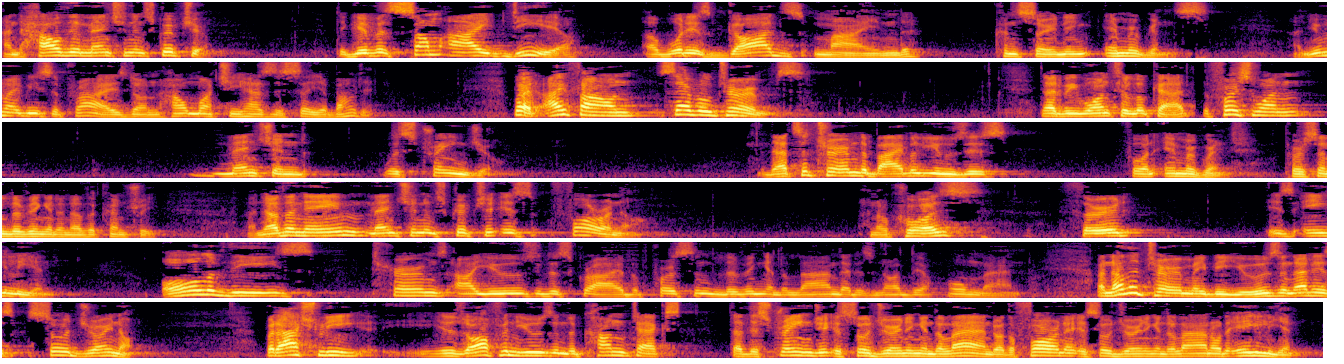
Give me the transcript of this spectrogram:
and how they're mentioned in Scripture to give us some idea of what is God's mind concerning immigrants. And you might be surprised on how much he has to say about it. But I found several terms that we want to look at. The first one mentioned was stranger. That's a term the Bible uses for an immigrant, person living in another country. Another name mentioned in Scripture is foreigner. And of course, third is alien. All of these terms are used to describe a person living in a land that is not their homeland. Another term may be used, and that is sojourner. But actually, it is often used in the context that the stranger is sojourning in the land, or the foreigner is sojourning in the land, or the alien.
